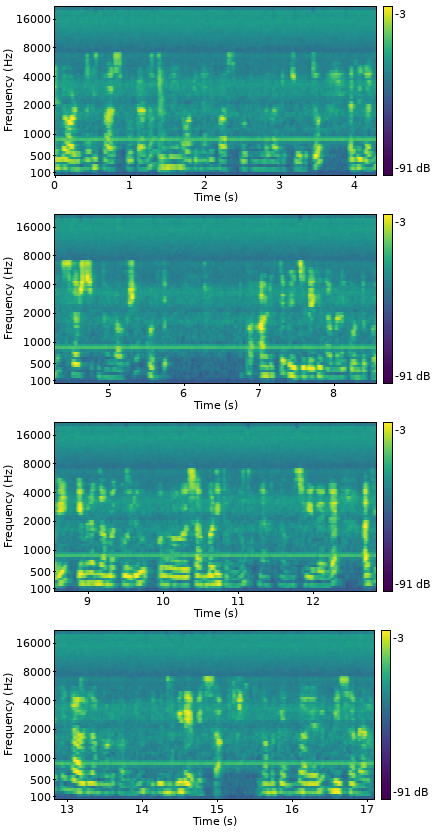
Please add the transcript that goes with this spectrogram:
എന്റെ ഓർഡിനറി പാസ്പോർട്ടാണ് അതുകൊണ്ട് ഞാൻ ഓർഡിനറി പാസ്പോർട്ട് എന്നുള്ളത് അടിച്ചു കൊടുത്തു. അത് കഴിഞ്ഞ് സെർച്ച് എന്നുള്ള ഓപ്ഷൻ കൊടുത്തു. അപ്പോൾ അടുത്ത പേജിലേക്ക് നമ്മളെ കൊണ്ടുപോയി. ഇവിടെ നമുക്കൊരു സമ്മറി തന്നു. നേരത്തെ നമ്മൾ ചെയ്തതിന്റെ. അത് കഴിഞ്ഞ് അവർ നമ്മളോട് പറഞ്ഞു യു നീഡ് എ വിസ നമുക്ക് എന്തായാലും വിസ വേണം.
